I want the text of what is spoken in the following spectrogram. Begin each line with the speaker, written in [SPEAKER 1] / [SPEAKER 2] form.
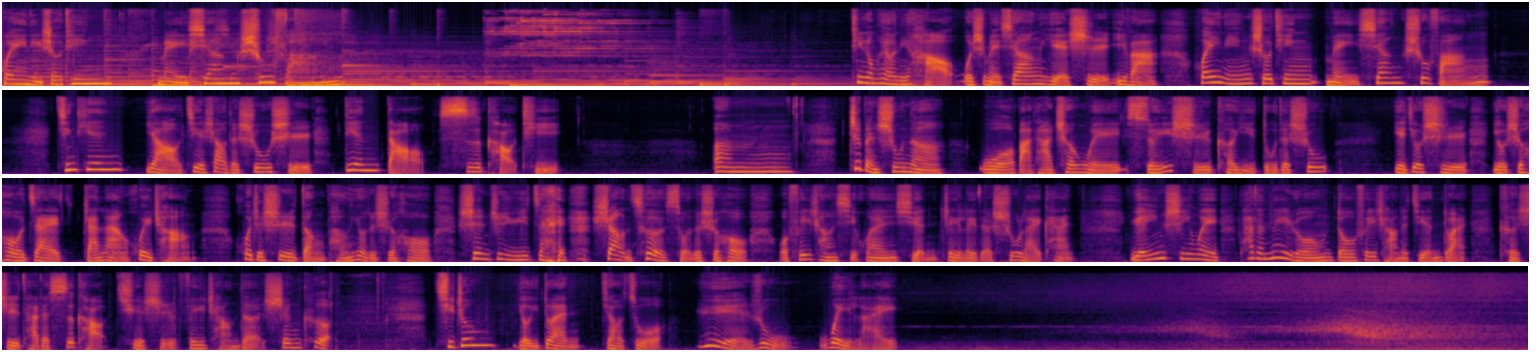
[SPEAKER 1] 欢迎你收听《美香书房》。听众朋友，你好，我是美香，也是伊娃，欢迎您收听《美香书房》。今天要介绍的书是《颠倒思考题》。嗯，这本书呢，我把它称为随时可以读的书。也就是有时候在展览会场，或者是等朋友的时候，甚至于在上厕所的时候，我非常喜欢选这类的书来看。原因是因为它的内容都非常的简短，可是它的思考却是非常的深刻。其中有一段叫做“跃入未来”。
